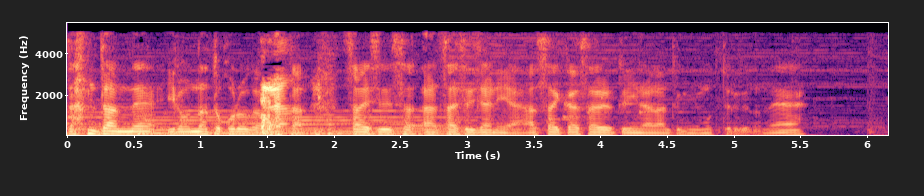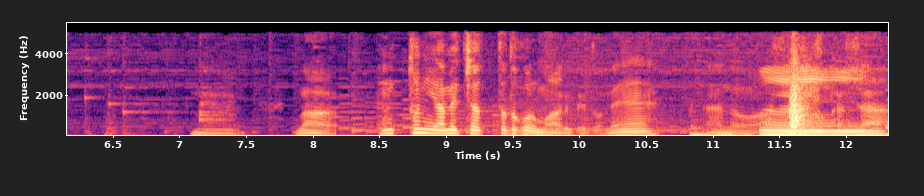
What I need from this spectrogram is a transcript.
だんだんね、いろんなところがまた再生さ、あ再生じゃねえや、再開されるといいななんていうふうに思ってるけどね。うん、まあ、本当にやめちゃったところもあるけどね。あの、うん朝日とかさ、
